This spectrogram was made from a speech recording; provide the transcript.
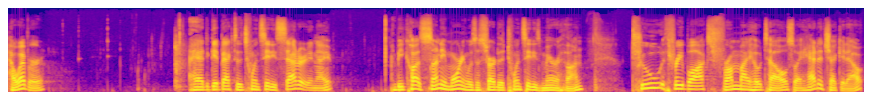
However, I had to get back to the Twin Cities Saturday night because Sunday morning was the start of the Twin Cities Marathon. Two, three blocks from my hotel, so I had to check it out.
